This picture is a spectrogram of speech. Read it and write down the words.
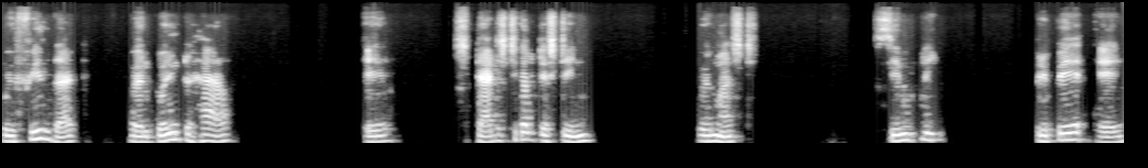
we feel that we're going to have a statistical testing, we must simply prepare a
